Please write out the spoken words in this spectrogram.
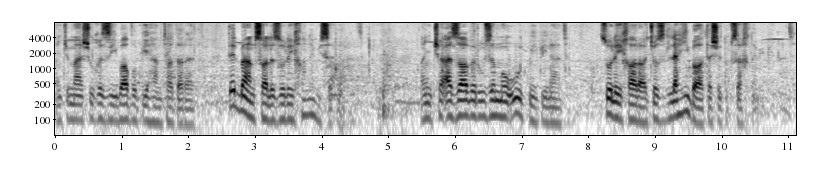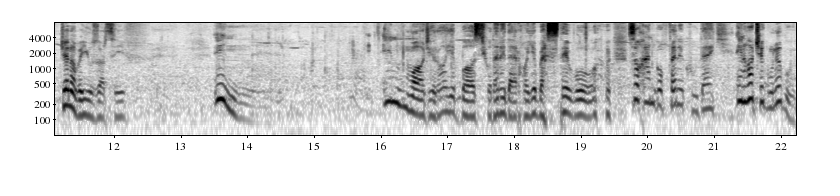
من که معشوق زیبا و بی همتا دارد دل به امثال زلیخا نمی سپارد من که عذاب روز موعود می بیند زلیخا را جز لهی به آتش دوزخ نمی بیند جناب یوزارسیف این این ماجرای باز شدن درهای بسته و سخن گفتن کودک اینها چگونه بود؟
